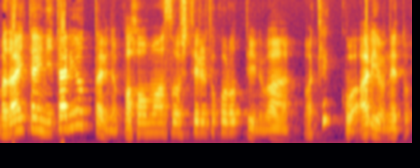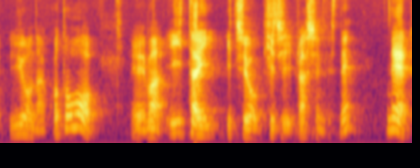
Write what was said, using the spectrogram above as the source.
まあ、大体似たり寄ったりのパフォーマンスをしているところっていうのは、まあ、結構あるよねというようなことを、えー、まあ言いたい一応記事らしいんですね。で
